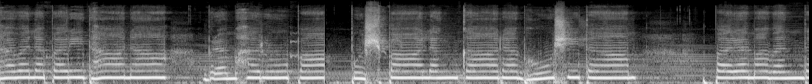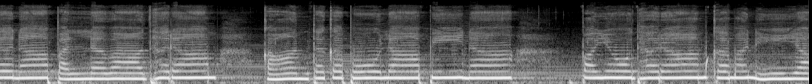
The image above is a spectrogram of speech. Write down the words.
धवलपरिधाना ब्रह्मरूपा पुष्पालङ्कारभूषिताम् परमवन्दना पल्लवाधरां कान्तकपोलापीना पयोधरां कमनीया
